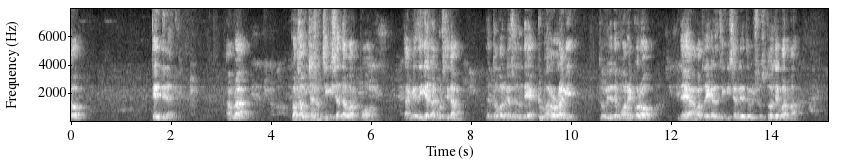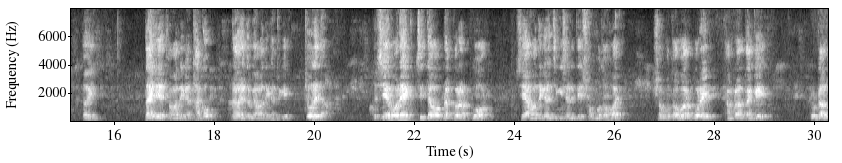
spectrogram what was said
তিন দিন আগে। আমরা প্রথম সেশন চিকিৎসা দেওয়ার পর তাকে জিজ্ঞাসা করছিলাম যে, তোমার কাছে যদি একটু ভালো লাগে, তুমি যদি মনে করো যে আমাদের এখানে চিকিৎসা নিয়ে তুমি সুস্থ হতে পারবা, তাই, তাইলে আমাদের এখানে থাকো না হলে তুমি আমাদের এখান থেকে চলে যাও। সে অনেক চিন্তা ভাবনা করার পর সে আমাদের এখানে চিকিৎসা নিতে সম্মত হয়। সম্মত হওয়ার পরে আমরা তাকে টোটাল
